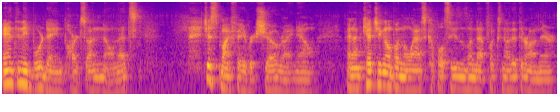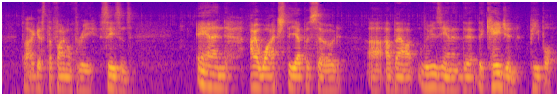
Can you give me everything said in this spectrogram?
Anthony Bourdain, Parts Unknown. That's just my favorite show right now. And I'm catching up on the last couple of seasons on Netflix now that they're on there. I guess the final three seasons. And I watched the episode uh, about Louisiana, the, the Cajun people.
